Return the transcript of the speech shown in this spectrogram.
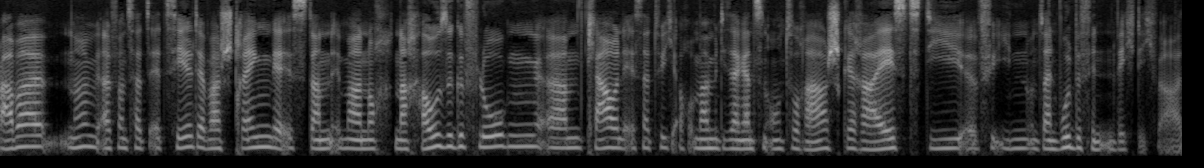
Aber ne, Alfons hat es erzählt, er war streng, der ist dann immer noch nach Hause geflogen. Ähm, klar, und er ist natürlich auch immer mit dieser ganzen Entourage gereist, die äh, für ihn und sein Wohlbefinden wichtig war.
